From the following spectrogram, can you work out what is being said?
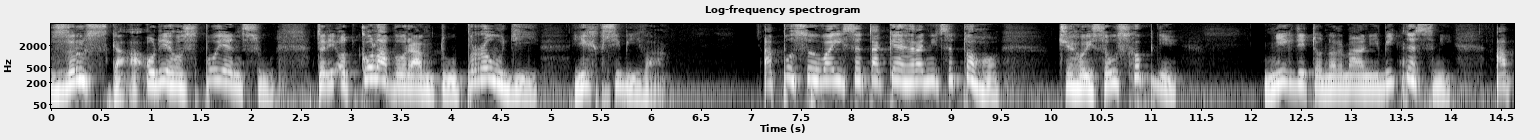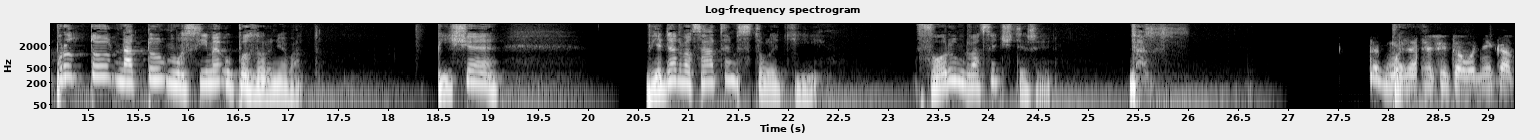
z Ruska a od jeho spojenců, tedy od kolaborantů, proudí, jich přibývá. A posouvají se také hranice toho, čeho jsou schopni. Nikdy to normální být nesmí. A proto na to musíme upozorňovat. Píše v 21. století Fórum 24. tak možná, že si to od něka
